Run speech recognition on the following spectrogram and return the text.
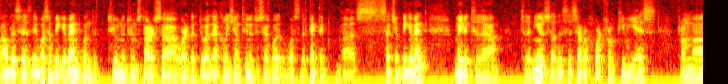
Well, this is it was a big event when the two neutron stars uh, were the, the collision of two neutron stars was, was detected. Uh, such a big event made it to the to the news. So this is a report from PBS from uh,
